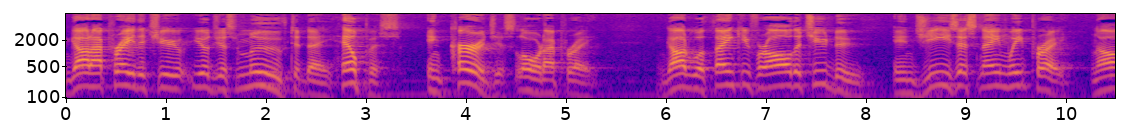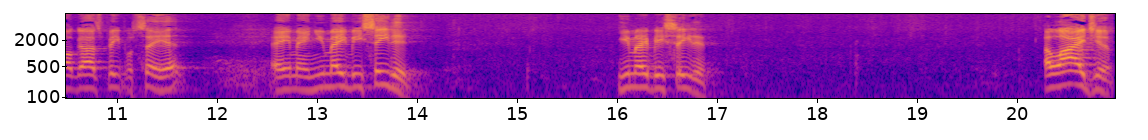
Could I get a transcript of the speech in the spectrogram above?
And God, I pray that you, you'll just move today. Help us. Encourage us, Lord, I pray. And God will thank you for all that you do. In Jesus' name we pray. And all God's people say it. Amen. Amen. You may be seated. You may be seated. Elijah,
